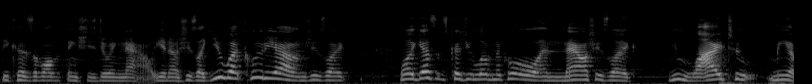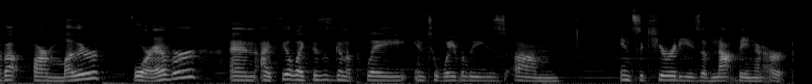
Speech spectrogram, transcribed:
because of all the things she's doing now. You know, she's like, "You let Clooney out," and she's like, "Well, I guess it's because you love Nicole," and now she's like, "You lied to me about our mother forever." And I feel like this is gonna play into Waverly's um, insecurities of not being an Earp.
